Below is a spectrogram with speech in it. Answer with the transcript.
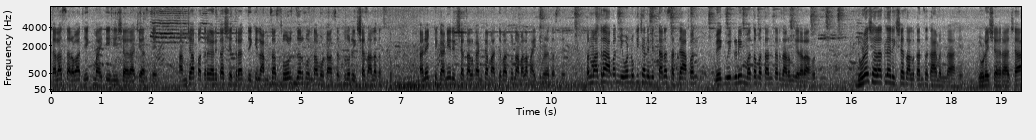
त्याला सर्वाधिक माहिती ही शहराची असते. आमच्या पत्रकारिता क्षेत्रात देखील आमचा सोर्स जर कोणता मोठा असेल तर तो रिक्षा चालक असतो. अनेक ठिकाणी रिक्षा चालकांच्या माध्यमातून आम्हाला माहिती मिळत असते. पण मात्र आपण निवडणुकीच्या निमित्तानं सध्या आपण वेगवेगळी मतमतांतर जाणून घेणार आहोत. धुळे शहरातल्या रिक्षा चालकांचं काय म्हणणं आहे? धुळे शहराच्या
